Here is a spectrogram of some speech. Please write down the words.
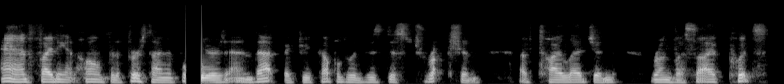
and fighting at home for the first time in four years. And that victory, coupled with his destruction of Thai legend Rungvisai, puts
